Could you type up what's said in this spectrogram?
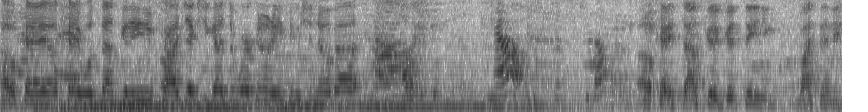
okay. Okay. Well, sounds good. Any new projects you guys are working on? Anything we should know about? No. No. Just keep up with me. Okay. Sounds good. Good seeing you. Bye, Cindy.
